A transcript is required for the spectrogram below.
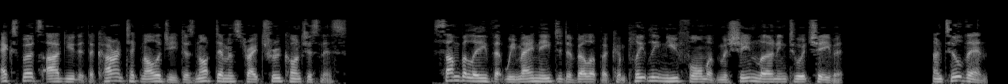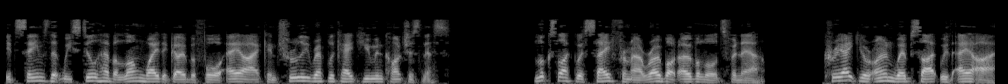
experts argue that the current technology does not demonstrate true consciousness. Some believe that we may need to develop a completely new form of machine learning to achieve it. Until then, it seems that we still have a long way to go before AI can truly replicate human consciousness. Looks like we're safe from our robot overlords for now. Create your own website with AI.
